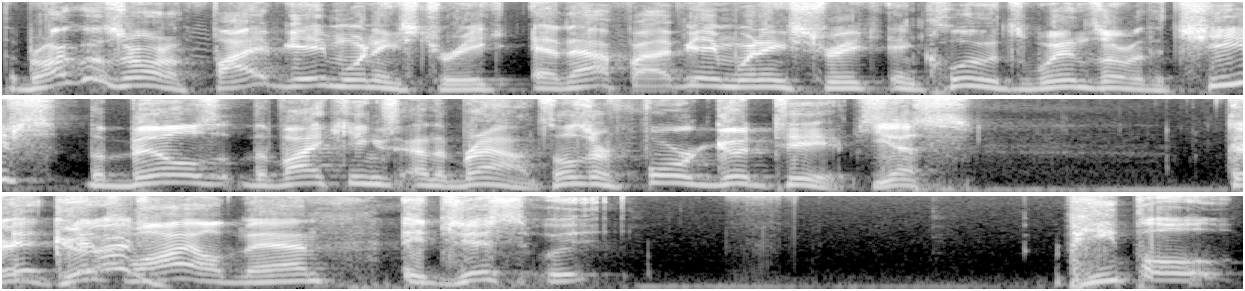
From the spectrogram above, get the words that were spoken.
the Broncos are on a five game winning streak, and that five game winning streak includes wins over the Chiefs, the Bills, the Vikings, and the Browns. Those are four good teams. Yes, they're It- good. It's wild, man. It just people.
